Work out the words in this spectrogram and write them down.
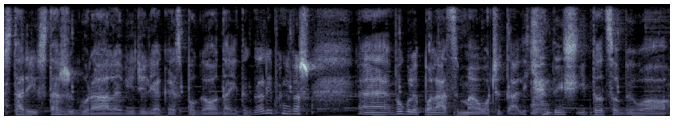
stari, starzy górale wiedzieli, jaka jest pogoda i tak dalej, ponieważ w ogóle Polacy mało czytali kiedyś i to, co było,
